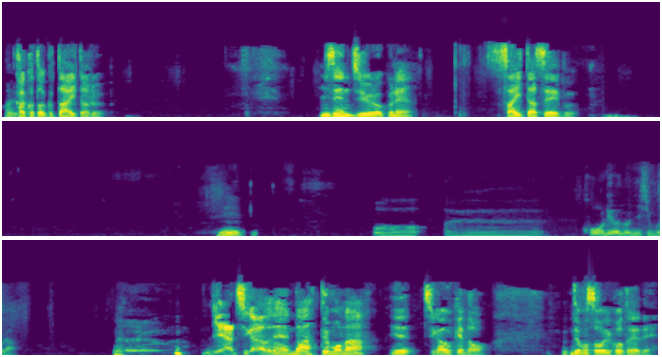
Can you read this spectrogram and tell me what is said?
はい獲得タイトル。2016年、最多セーブ。セーブ？おー、えー、広陵の西村。いや、違うね。な、でもな、いや、違うけど。でもそういうことやで。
